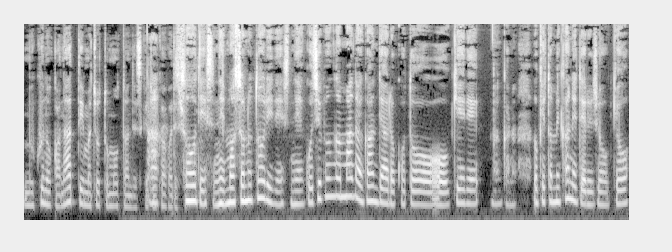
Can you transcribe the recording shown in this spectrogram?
向くのかなって今ちょっと思ったんですけど、いかがでしょうそうですね。まあその通りですね。ご自分がまだ癌であることを受け入れ、なんかな、受け止めかねてる状況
